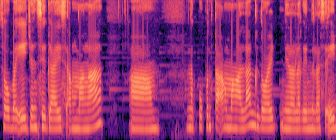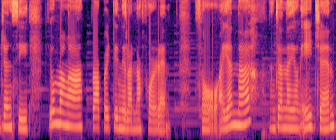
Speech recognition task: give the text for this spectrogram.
So, by agency guys, ang mga um, nagpupunta ang mga landlord, nilalagay nila sa agency yung mga property nila na for rent. So, ayan na. Nandyan na yung agent.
